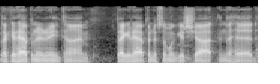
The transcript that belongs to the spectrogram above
That could happen at any time. That could happen if someone gets shot in the head.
